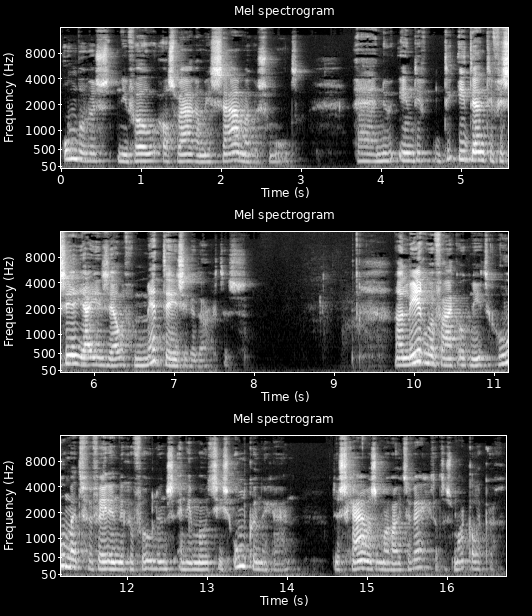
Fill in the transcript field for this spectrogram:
onbewust niveau als ware mee samengesmolten. En nu identificeer jij jezelf met deze gedachten. Nou leren we vaak ook niet hoe we met vervelende gevoelens en emoties om kunnen gaan. Dus gaan we ze maar uit de weg, dat is makkelijker.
